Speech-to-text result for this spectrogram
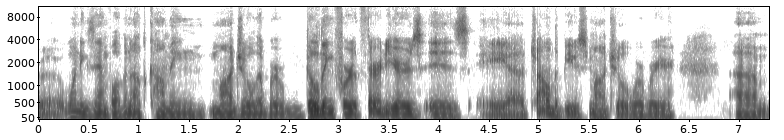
uh, one example of an upcoming module that we're building for third years is a uh, child abuse module where we're um,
